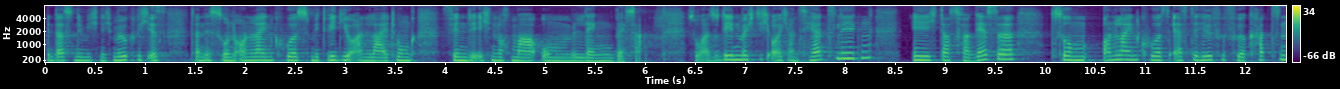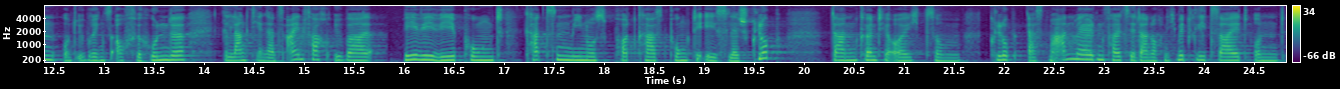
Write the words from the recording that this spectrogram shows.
Wenn das nämlich nicht möglich ist, dann ist so ein Online-Kurs mit Videoanleitung, finde ich, nochmal um Längen besser. So, also den möchte ich euch ans Herz legen. Ich das vergesse, zum Online-Kurs Erste Hilfe für Katzen und übrigens auch für Hunde gelangt ihr ganz einfach über www.katzen-podcast.de slash club dann könnt ihr euch zum Club erstmal anmelden, falls ihr da noch nicht Mitglied seid und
